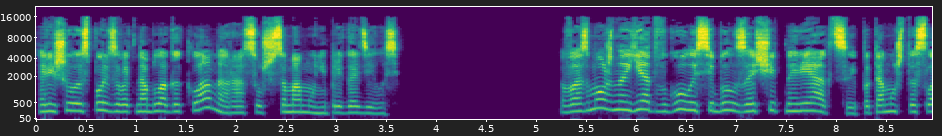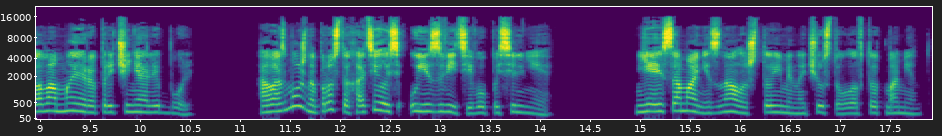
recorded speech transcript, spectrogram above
Решил использовать на благо клана, раз уж самому не пригодилось?» Возможно, яд в голосе был защитной реакцией, потому что слова мэра причиняли боль. А возможно, просто хотелось уязвить его посильнее. Я и сама не знала, что именно чувствовала в тот момент.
